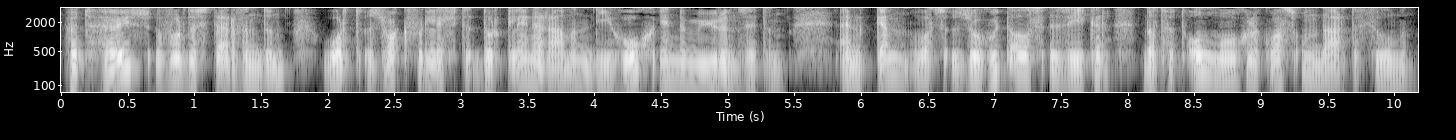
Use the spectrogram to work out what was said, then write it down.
Het huis voor de stervenden wordt zwak verlicht door kleine ramen die hoog in de muren zitten, en Ken was zo goed als zeker dat het onmogelijk was om daar te filmen.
